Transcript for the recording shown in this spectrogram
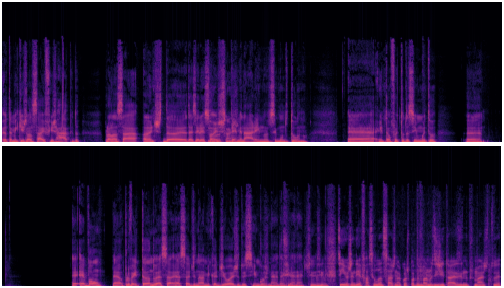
eu também quis lançar e fiz rápido para lançar antes da, das eleições terminarem no segundo turno. É, então foi tudo assim muito uh, é, é bom, né? aproveitando essa, essa dinâmica de hoje dos singles né? da sim, internet. Sim, sim. Uhum. sim, hoje em dia é fácil lançar, não é? com as plataformas uhum. digitais e ainda por mais. Tudo é.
